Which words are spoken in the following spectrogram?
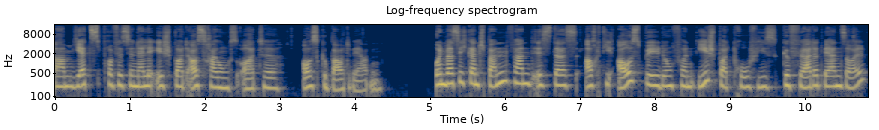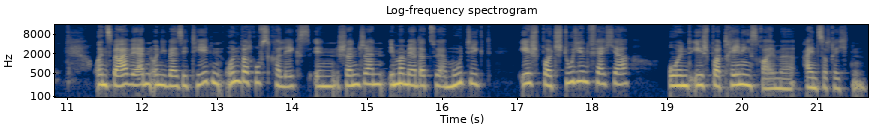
ähm, jetzt professionelle E-Sport-Austragungsorte ausgebaut werden. Und was ich ganz spannend fand, ist, dass auch die Ausbildung von E-Sport-Profis gefördert werden soll. Und zwar werden Universitäten und Berufskollegs in Shenzhen immer mehr dazu ermutigt, E-Sport-Studienfächer und E-Sport-Trainingsräume einzurichten.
